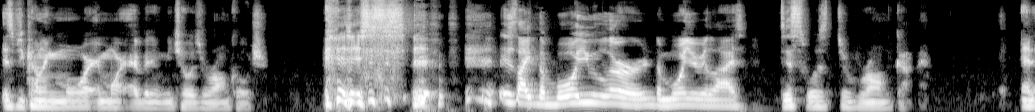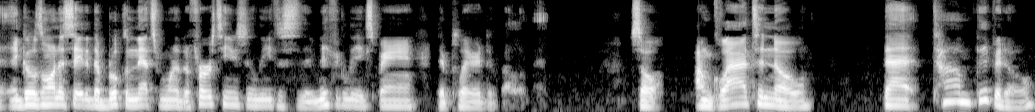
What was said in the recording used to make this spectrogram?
it's becoming more and more evident we chose the wrong coach. it's, it's like the more you learn, the more you realize this was the wrong guy. And it goes on to say that the Brooklyn Nets were one of the first teams in the league to significantly expand their player development. So I'm glad to know that Tom Thibodeau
